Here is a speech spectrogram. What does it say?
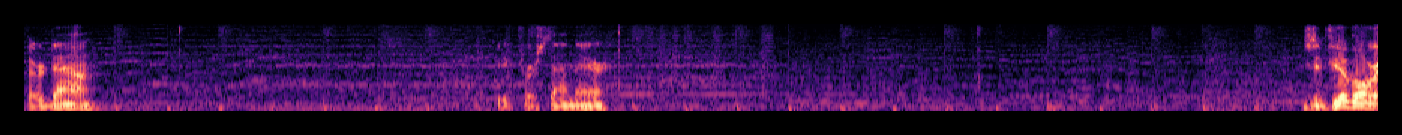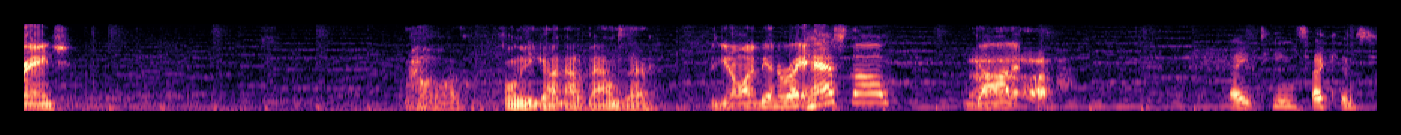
Third down. Big first down there. He's in field goal range. Oh, if only he gotten out of bounds there. You don't want to be on the right hash, though. Got it. Uh, 19 seconds.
